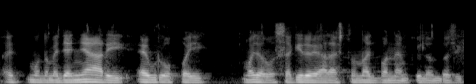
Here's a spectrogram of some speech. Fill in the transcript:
egy, mondom, egy ilyen nyári európai Magyarország időjárástól nagyban nem különbözik.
